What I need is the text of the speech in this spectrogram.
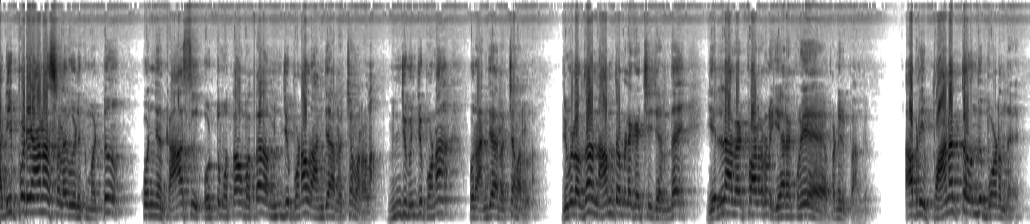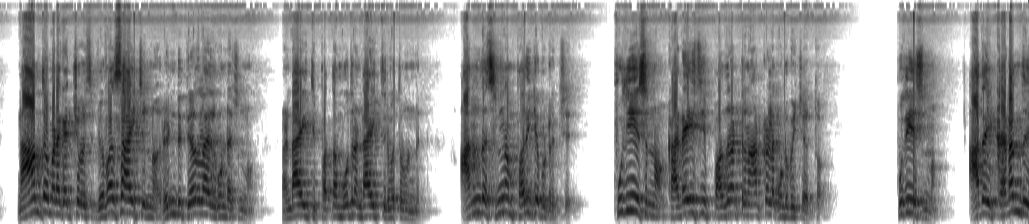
அடிப்படையான செலவுகளுக்கு மட்டும் கொஞ்சம் காசு ஒட்டு மொத்தமாக பார்த்தா மிஞ்சி போனால் ஒரு அஞ்சாறு லட்சம் வரலாம். மிஞ்சி மிஞ்சி போனால் ஒரு அஞ்சாறு லட்சம் வரலாம். இவ்வளவு தான் நாம் தமிழக கட்சியை சேர்ந்த எல்லா வேட்பாளர்களும் ஏறக்குறைய பண்ணியிருப்பாங்க. அப்படி பணத்தை வந்து போடலை. நாம் தமிழக கட்சியோட விவசாய சின்னம் ரெண்டு தேர்தலாக கொண்ட சின்னம் ரெண்டாயிரத்தி பத்தொம்போது ரெண்டாயிரத்தி இருபத்தொன்னு. அந்த சின்னம் பறிக்கப்பட்டுருச்சு. புதிய சின்னம் கடைசி பதினெட்டு நாட்களில் கொண்டு போய் சேர்த்தோம். புதிய சின்னம். அதை கடந்து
